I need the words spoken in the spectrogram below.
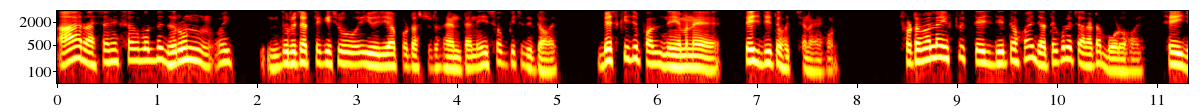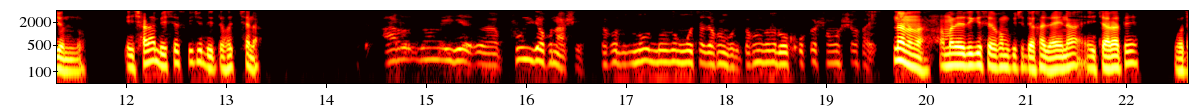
আর রাসায়নিক সার বলতে ধরুন ওই দুটো চারটে কিছু ইউরিয়া পটাশ টটাশ হ্যান ত্যান এইসব কিছু দিতে হয়। বেশ কিছু ফল নিয়ে মানে তেজ দিতে হচ্ছে না এখন। ছোটোবেলায় একটু তেজ দিতে হয় যাতে করে চারাটা বড় হয় সেই জন্য। এছাড়া বিশেষ কিছু দিতে হচ্ছে না। আর এই যে ফুল যখন আসে তখন নতুন মোচা যখন করি তখন কোনো রোগ পোকার সমস্যা হয়? না না না আমাদের এদিকে সেরকম কিছু দেখা যায় না। এই চারাতে গত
